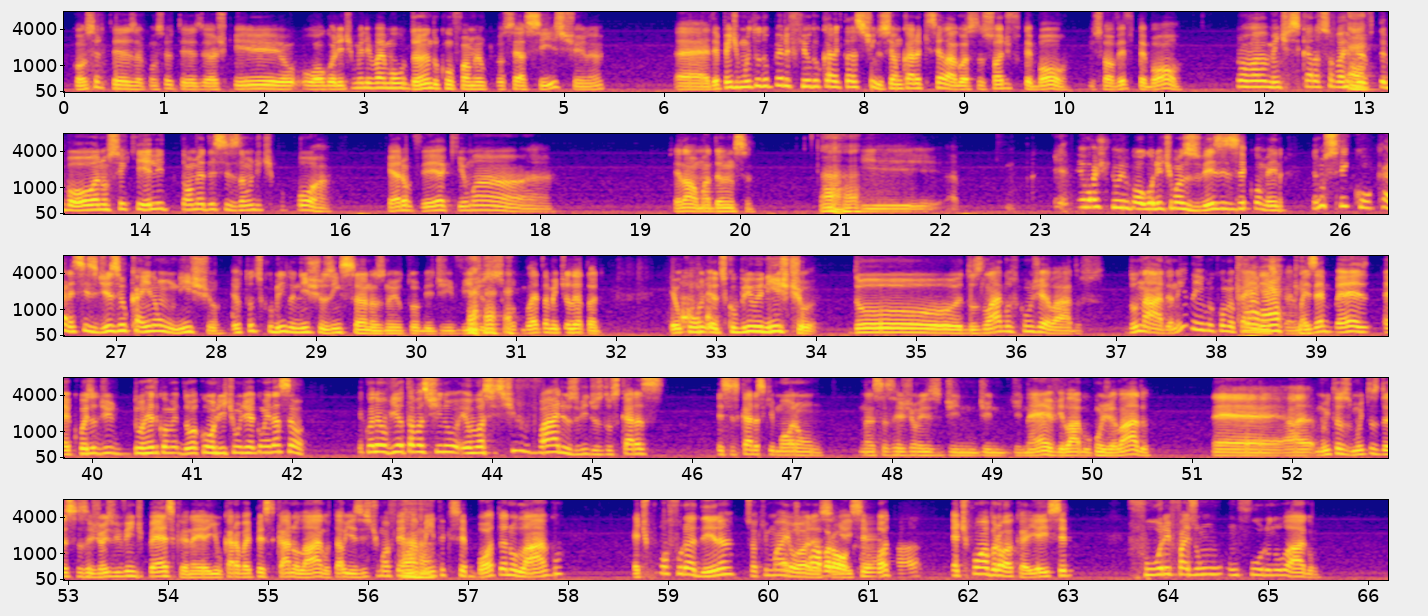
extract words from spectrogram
Com certeza, com certeza. Eu acho que o, algoritmo ele vai moldando conforme o que você assiste, né? É, depende muito do perfil do cara que tá assistindo. Se é um cara que, sei lá, gosta só de futebol e só vê futebol, provavelmente esse cara só vai É. ver futebol, a não ser que ele tome a decisão de tipo, porra, quero ver aqui uma. Sei lá, uma dança. Aham. E eu acho que o algoritmo às vezes recomenda. Eu não sei, qual- cara, esses dias eu caí num nicho. Eu tô descobrindo nichos insanos no YouTube de vídeos completamente aleatórios. Eu, eu descobri o nicho do, dos lagos congelados. Do nada, eu nem lembro como eu caí nisso, cara. Caraca. Mas é, é, é coisa de, do, do algoritmo de recomendação. E quando eu vi, eu tava assistindo. Eu assisti vários vídeos dos caras. Esses caras que moram nessas regiões de, de, de neve, lago congelado. É, a- muitas, muitas dessas regiões vivem de pesca, né? E o cara vai pescar no lago e tal. E existe uma ferramenta que você bota no lago. É tipo uma furadeira, só que maior. é tipo uma assim. broca. Aí você bota, é tipo uma broca. E aí você fura e faz um, um furo no lago.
